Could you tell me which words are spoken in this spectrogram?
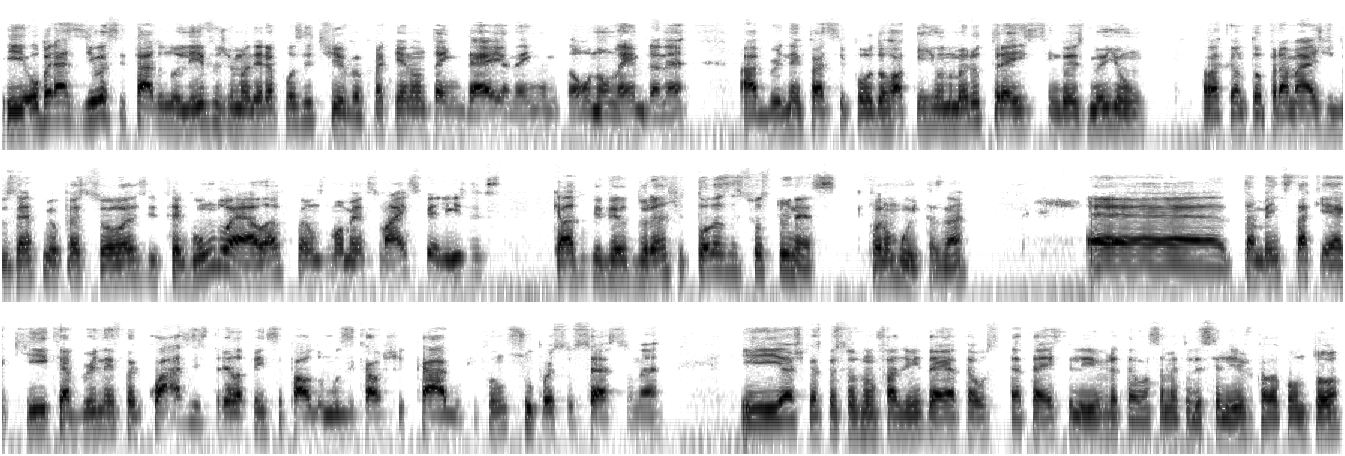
E o Brasil é citado no livro de maneira positiva. Para quem não tem ideia, nem, ou não lembra, né? A Britney participou do Rock in Rio número 3, em 2001. Ela cantou para mais de 200 mil pessoas e, segundo ela, foi um dos momentos mais felizes que ela viveu durante todas as suas turnês, que foram muitas, né? É, também destaquei aqui que a Britney foi quase estrela principal do musical Chicago, que foi um super sucesso, né? E acho que as pessoas não faziam ideia até, o, até esse livro, até o lançamento desse livro que ela contou,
